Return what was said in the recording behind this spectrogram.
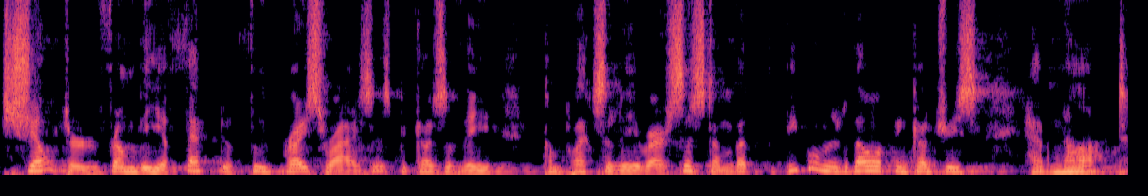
sheltered from the effect of food price rises because of the complexity of our system, but the people in the developing countries have not.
